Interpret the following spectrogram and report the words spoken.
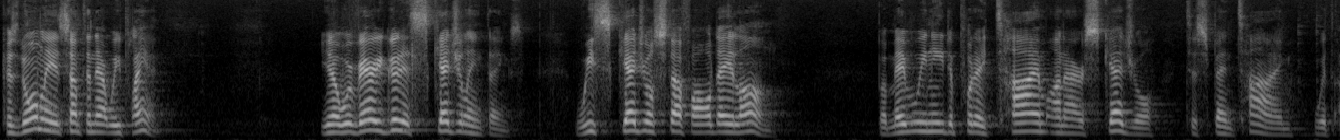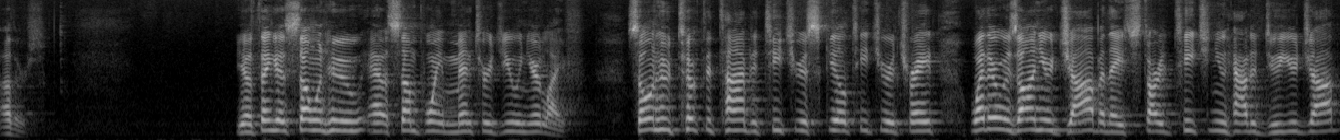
Because normally it's something that we plan. You know, we're very good at scheduling things. We schedule stuff all day long. But maybe we need to put a time on our schedule to spend time with others. You know, think of someone who at some point mentored you in your life. Someone who took the time to teach you a skill, teach you a trade, whether it was on your job and they started teaching you how to do your job,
